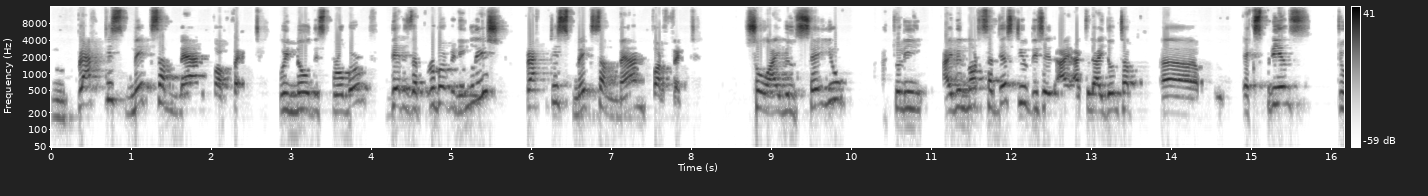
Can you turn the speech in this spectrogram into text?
Mm, Practice makes a man perfect. We know this proverb. There is a proverb in English. Practice makes a man perfect. So I will say you. Actually, I will not suggest you. This is I actually I don't have uh, experience to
